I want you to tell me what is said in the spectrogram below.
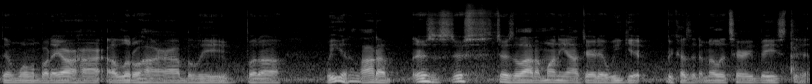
than Willingboro. They are high, a little higher, I believe, but uh, we get a lot of there's there's there's a lot of money out there that we get because of the military base that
